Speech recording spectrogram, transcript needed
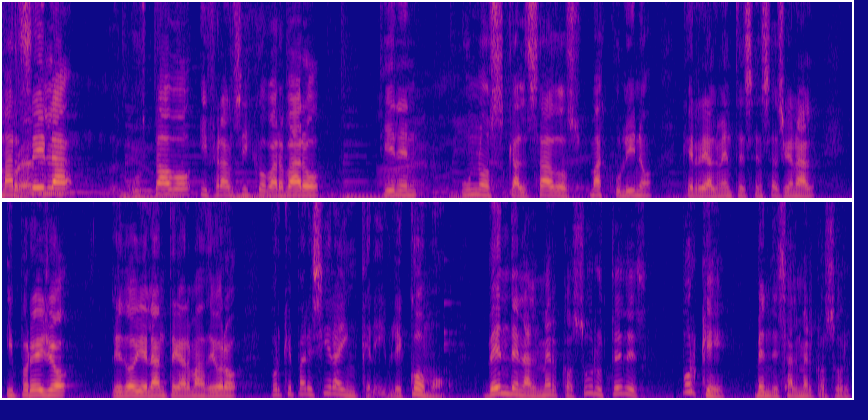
Marcela, Gustavo y Francisco Barbaro tienen unos calzados masculinos que realmente es sensacional y por ello le doy el ante Garmas de Oro porque pareciera increíble. ¿Cómo? ¿Venden al Mercosur ustedes? ¿Por qué vendes al Mercosur?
